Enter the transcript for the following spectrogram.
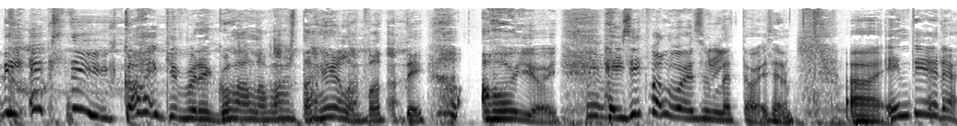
Niin, eikö niin? 20 kohdalla vasta helpotti. Oi, oi. Hei, sit mä luen sulle toisen. Äh, en tiedä,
